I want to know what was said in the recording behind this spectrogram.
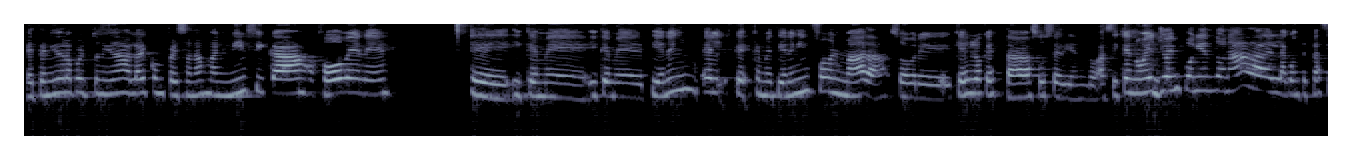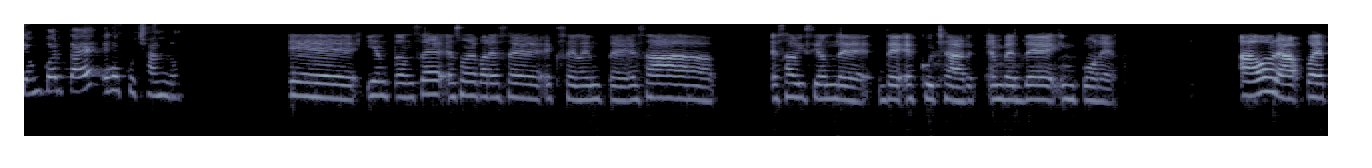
He tenido la oportunidad de hablar con personas magníficas, jóvenes, eh, y, que me, y que, me tienen el, que, que, me tienen informada sobre qué es lo que está sucediendo. Así que no es yo imponiendo nada, la contestación corta es, es escuchando. Eh, y entonces eso me parece excelente, esa, esa visión de, de escuchar en vez de imponer. Ahora, pues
